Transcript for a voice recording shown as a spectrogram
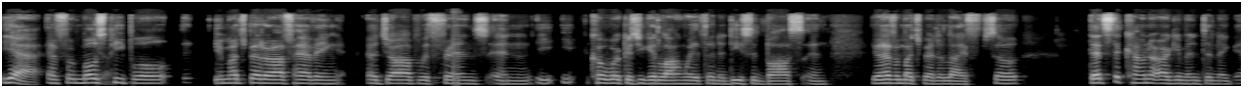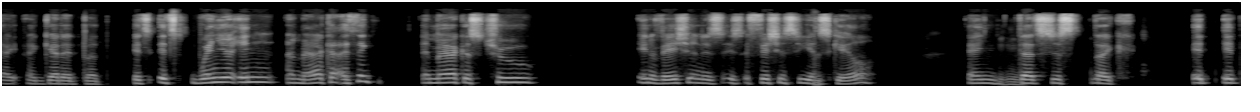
Yeah, and for most Yeah. people, you're much better off having a job with friends and coworkers you get along with and a decent boss, and you'll have a much better life. So that's the counter argument, and I, I, I get it, but it's it's when you're in America, I think America's true innovation is is efficiency and scale, and hmm that's just like it it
